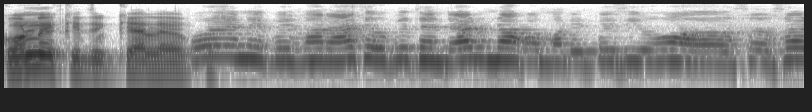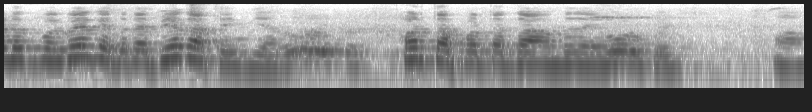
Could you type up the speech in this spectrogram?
કોને કીધું ખ્યાલ આવ્યો? કોઈ નહીં પછી મારા હાથે ઊભી થઈને દાડું નાખવા માંડી. પછી સડક પર વેગે બધા ભેગા થઈ ગયા. ફરતા ફરતા ગામ બધા રોડ પર હા.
